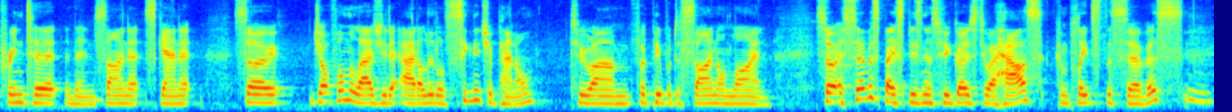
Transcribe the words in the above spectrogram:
print it and then sign it, scan it. So Jotform allows you to add a little signature panel to, um, for people to sign online. So, a service based business who goes to a house, completes the service, mm.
